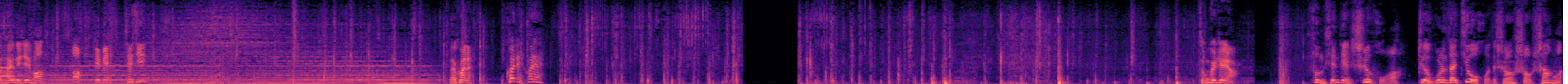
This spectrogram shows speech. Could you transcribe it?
房台那间房，哦，这边小心！来，快点，快点，快点！怎么会这样？奉仙殿失火，这个工人在救火的时候受伤了。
